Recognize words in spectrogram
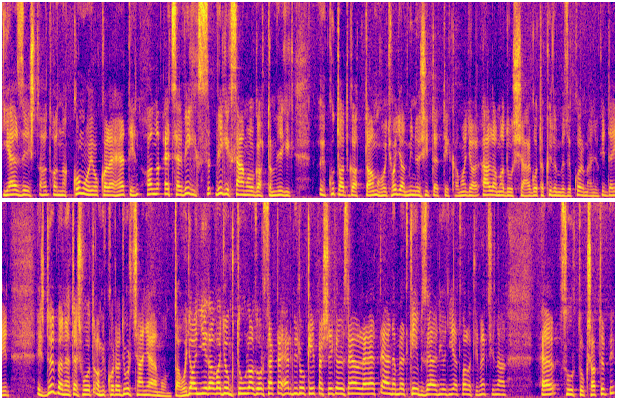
jelzést ad, annak komoly oka lehet. Én anna, egyszer végig, végig számolgattam, végig kutatgattam, hogy hogyan minősítették a magyar államadóságot a különböző kormányok idején, és döbbenetes volt, amikor a Gyurcsány elmondta, hogy annyira vagyunk túl az ország teherbíró képessége, hogy el, lehet, el nem lehet képzelni, hogy ilyet valaki megcsinál, elszúrtuk, stb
